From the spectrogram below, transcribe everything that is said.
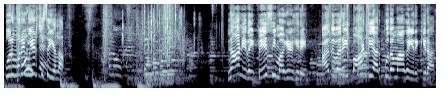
ஒரு முறை முயற்சி செய்யலாம். நான் இதை பேசி மகிழ்கிறேன். அதுவரை பாட்டி அற்புதமாக இருக்கிறார்.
